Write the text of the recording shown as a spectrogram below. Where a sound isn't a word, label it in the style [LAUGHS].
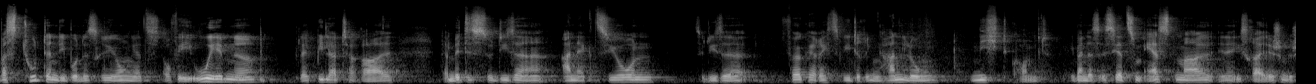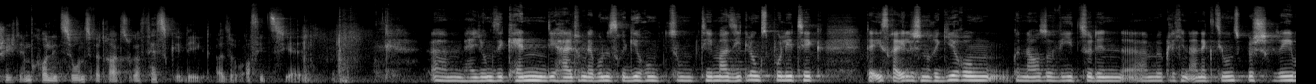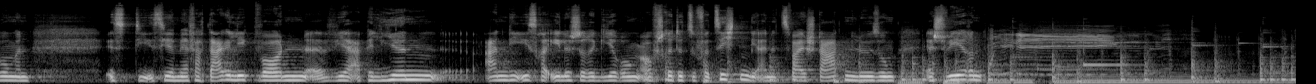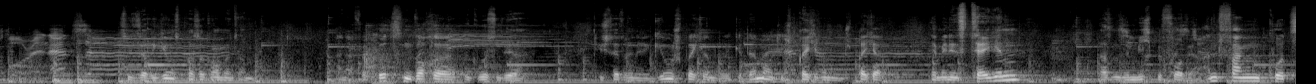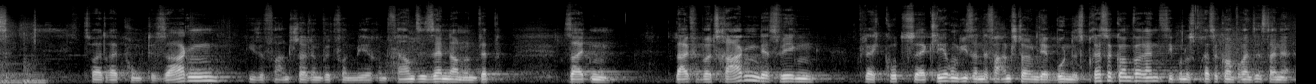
Was tut denn die Bundesregierung jetzt auf EU-Ebene, vielleicht bilateral, damit es zu dieser Annexion, zu dieser völkerrechtswidrigen Handlung nicht kommt? Ich meine, das ist ja zum ersten Mal in der israelischen Geschichte im Koalitionsvertrag sogar festgelegt, also offiziell. Ähm, Herr Jung, Sie kennen die Haltung der Bundesregierung zum Thema Siedlungspolitik der israelischen Regierung, genauso wie zu den äh, möglichen Annexionsbestrebungen. Ist, die ist hier mehrfach dargelegt worden. Wir appellieren an die israelische Regierung, auf Schritte zu verzichten, die eine Zwei-Staaten-Lösung erschweren. Zu dieser Regierungspressekonferenz an einer verkürzten Woche begrüßen wir die stellvertretende Regierungssprecherin Ulrike Demmer und die Sprecherinnen und Sprecher der Ministerien. Lassen Sie mich, bevor wir anfangen, kurz zwei, drei Punkte sagen. Diese Veranstaltung wird von mehreren Fernsehsendern und Webseiten live übertragen. Deswegen vielleicht kurz zur Erklärung. Dies ist eine Veranstaltung der Bundespressekonferenz. Die Bundespressekonferenz ist eine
